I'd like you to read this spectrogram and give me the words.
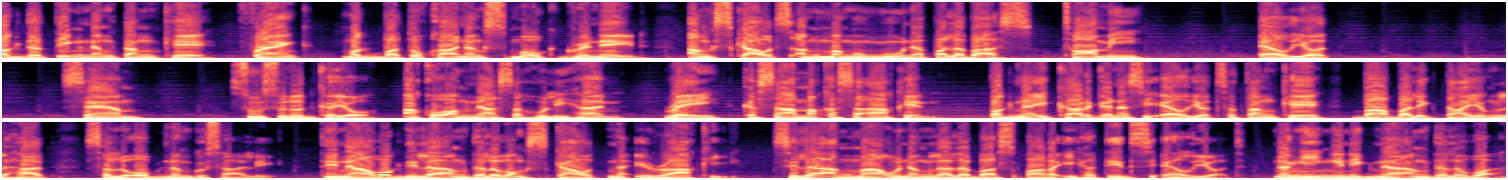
Pagdating ng tangke, Frank, magbato ka ng smoke grenade. Ang scouts ang mangunguna palabas. Tommy, Elliot, Sam, susunod kayo. Ako ang nasa hulihan. Ray, kasama ka sa akin. Pag naikarga na si Elliot sa tangke, babalik tayong lahat sa loob ng gusali. Tinawag nila ang dalawang scout na Iraqi. Sila ang maunang lalabas para ihatid si Elliot. Nanginginig na ang dalawa.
